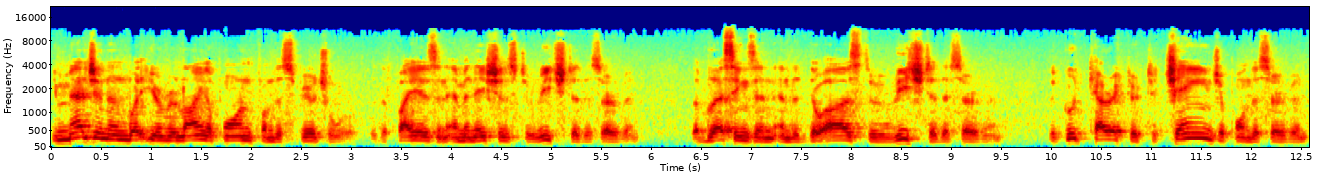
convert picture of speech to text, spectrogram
imagine on what you're relying upon from the spiritual world, the faiz and emanations to reach to the servant, the blessings and, and the du'as to reach to the servant, the good character to change upon the servant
